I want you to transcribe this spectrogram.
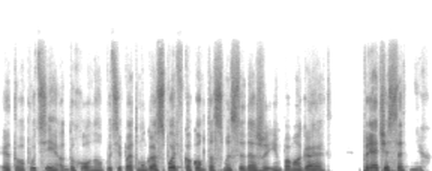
этого пути, от духовного пути. Поэтому Господь в каком-то смысле даже им помогает, прячась от них,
